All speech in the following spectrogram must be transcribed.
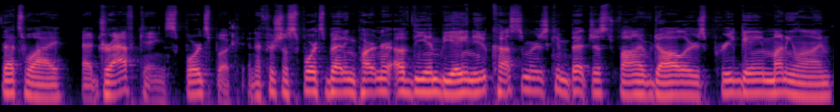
That's why at DraftKings Sportsbook, an official sports betting partner of the NBA, new customers can bet just $5 pregame moneyline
